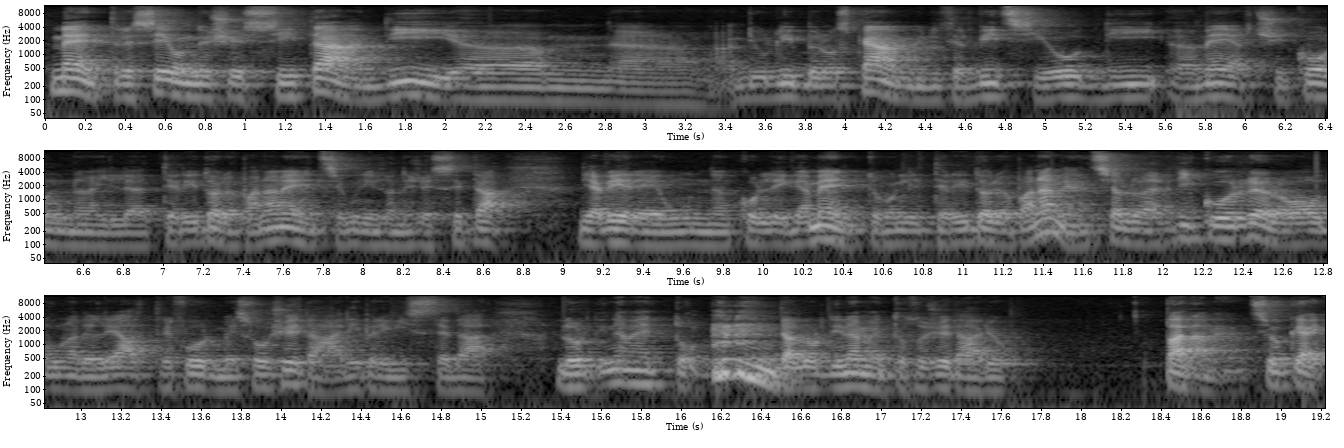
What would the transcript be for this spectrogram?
Mentre se ho necessità di, ehm, eh, di un libero scambio di servizi o di eh, merci con il territorio panamense, quindi ho necessità di avere un collegamento con il territorio panamense, allora ricorrerò ad una delle altre forme societarie previste dall'ordinamento, dall'ordinamento societario panamense. Ok,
